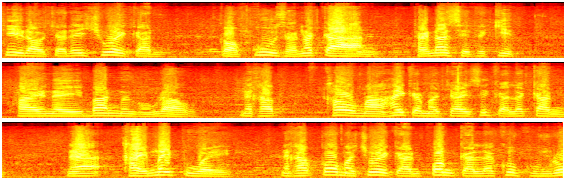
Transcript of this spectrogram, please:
ที่เราจะได้ช่วยกันกอบกู้สถานการณ์ ทางด้านเศรษฐกิจ ภายในบ้านเมืองของเรานะครับ เข้ามาให้กำลังใจซึ่งกันและกันนะใครไม่ป่วยนะครับ ก็มาช่วยกันป้องกันและควบคุมโร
